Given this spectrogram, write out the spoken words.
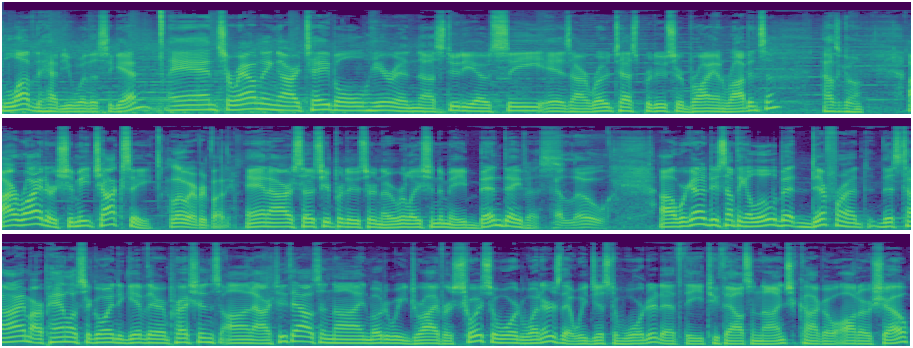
love to have you with us again. And surrounding our table here in uh, Studio C is our road test producer, Brian Robinson. How's it going? Our writer, Shamit Choksi. Hello, everybody. And our associate producer, no relation to me, Ben Davis. Hello. Uh, we're going to do something a little bit different this time. Our panelists are going to give their impressions on our 2009 Motor Week Drivers' Choice Award winners that we just awarded at the 2009 Chicago Auto Show.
